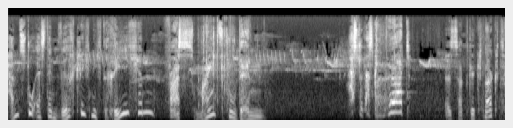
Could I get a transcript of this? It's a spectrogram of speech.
Kannst du es denn wirklich nicht riechen? Was meinst du denn? Hast du das gehört? Es hat geknackt,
